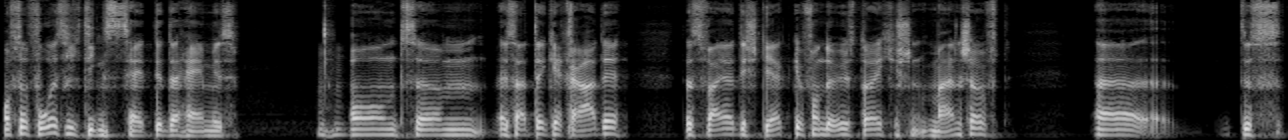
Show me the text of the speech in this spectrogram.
auf der vorsichtigen Seite daheim ist. Mhm. Und ähm, es hatte gerade, das war ja die Stärke von der österreichischen Mannschaft, äh, das,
